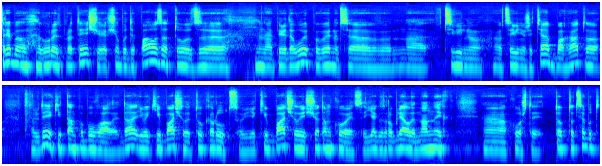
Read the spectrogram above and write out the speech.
Треба говорити про те, що якщо буде пауза, то з е, передової повернеться в- на в цивільну в цивільне життя багато людей, які там побували, да, і які бачили ту корупцію, які бачили, що там коїться, як зробляли на них е, кошти. Тобто, це буде.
